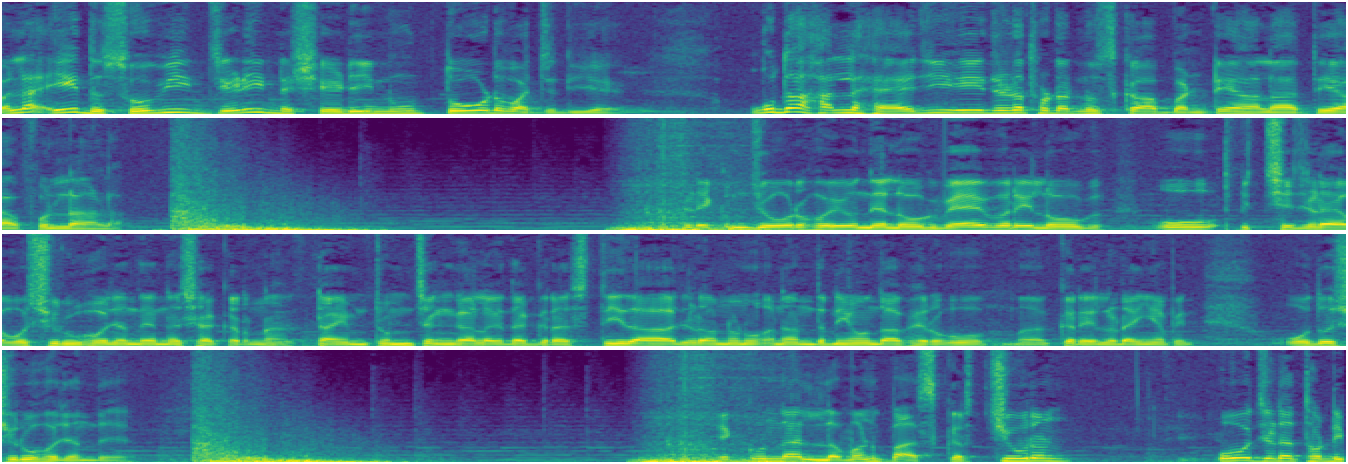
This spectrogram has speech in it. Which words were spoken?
ਪਹਿਲਾਂ ਇਹ ਦੱਸੋ ਵੀ ਜਿਹੜੀ ਨਸ਼ੇੜੀ ਨੂੰ ਤੋੜ ਵੱਜਦੀ ਹੈ, ਉਹਦਾ ਹੱਲ ਹੈ ਜੀ ਇਹ ਜਿਹੜਾ ਤੁਹਾਡਾ ਨੁਸਖਾ ਬੰਟਿਆਂ ਵਾਲਾ ਤੇ ਆ ਫੁੱਲਾਂ ਵਾਲਾ? ਜਿਹੜੇ ਕਮਜ਼ੋਰ ਹੋਏ ਹੁੰਦੇ ਲੋਕ ਵਿਆਹ ਵਰੇ ਲੋਕ ਉਹ ਪਿੱਛੇ ਜਿਹੜਾ ਉਹ ਸ਼ੁਰੂ ਹੋ ਜਾਂਦੇ ਨਸ਼ਾ ਕਰਨਾ। ਟਾਈਮ ਟੁਮ ਚੰਗਾ ਲੱਗਦਾ ਗ੍ਰਸਤੀ ਦਾ ਜਿਹੜਾ ਉਹਨਾਂ ਨੂੰ ਆਨੰਦ ਨਹੀਂ ਆਉਂਦਾ ਫਿਰ ਉਹ ਅ, ਘਰੇ ਲੜਾਈਆਂ ਪੈਂ ਉਦੋਂ ਸ਼ੁਰੂ ਹੋ ਜਾਂਦੇ ਆ। ਇੱਕ ਹੁੰਦਾ ਲਵਣ ਭਾਸਕਰ ਚੂਰਨ। ਉਹ ਜਿਹੜਾ ਤੁਹਾਡੀ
